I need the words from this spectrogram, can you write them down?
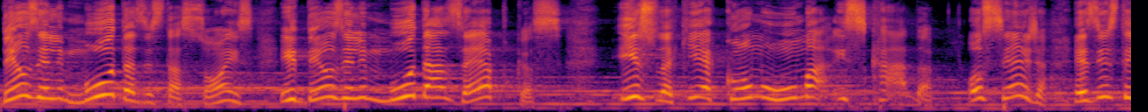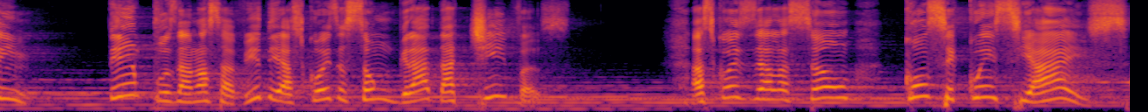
Deus ele muda as estações e Deus ele muda as épocas. Isso daqui é como uma escada. Ou seja, existem tempos na nossa vida e as coisas são gradativas. As coisas elas são consequenciais.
